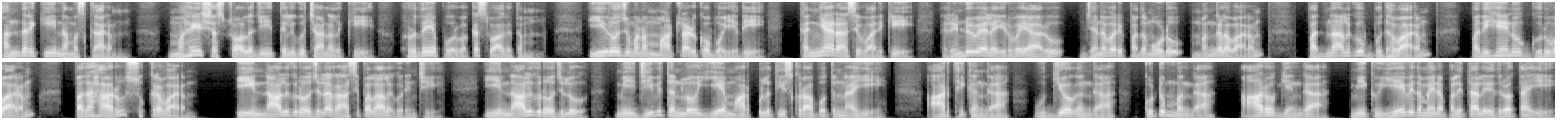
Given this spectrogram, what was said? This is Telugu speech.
అందరికీ నమస్కారం. మహేష్ అస్ట్రాలజీ తెలుగు ఛానల్కి హృదయపూర్వక స్వాగతం. ఈరోజు మనం మాట్లాడుకోబోయేది కన్యారాశి వారికి రెండు వేల ఇరవై ఆరు జనవరి పదమూడు మంగళవారం పద్నాలుగు బుధవారం పదిహేను గురువారం పదహారు శుక్రవారం. ఈ నాలుగు రోజుల రాశిఫలాల గురించి. ఈ నాలుగు రోజులు మీ జీవితంలో ఏ మార్పులు తీసుకురాబోతున్నాయి? ఆర్థికంగా ఉద్యోగంగా కుటుంబంగా ఆరోగ్యంగా మీకు ఏ విధమైన ఫలితాలు ఎదురవుతాయి?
